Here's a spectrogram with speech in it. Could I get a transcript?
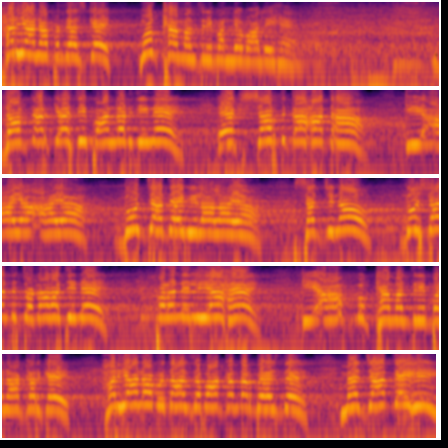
हरियाणा प्रदेश के मुख्यमंत्री बनने वाले हैं। डॉक्टर केसी पांगड़ जी ने एक शब्द कहा था कि आया आया, दूजा देवीलाल आया। सज्जनों, दुष्यंत चौटाला जी ने प्रण लिया है कि आप मुख्यमंत्री बना करके हरियाणा विधानसभा के अंदर भेज दे। मैं जाते ही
